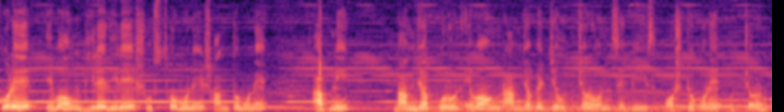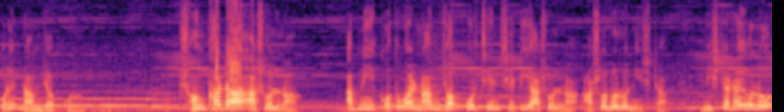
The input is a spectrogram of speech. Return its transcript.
করে এবং ধীরে ধীরে সুস্থ মনে, শান্ত মনে আপনি নাম জপ করুন এবং নাম জপের যে উচ্চারণ, সেটি স্পষ্ট করে, উচ্চারণ করে নাম জপ করুন। সংখ্যাটা আসল না। আপনি কতবার নাম জপ করছেন সেটি আসল না। আসল হলো নিষ্ঠা। নিষ্ঠাটাই হলো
